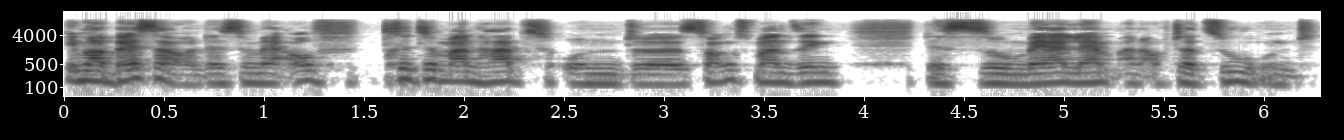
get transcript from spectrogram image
immer besser und desto mehr Auftritte man hat und äh, Songs man singt, desto mehr lernt man auch dazu. Und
